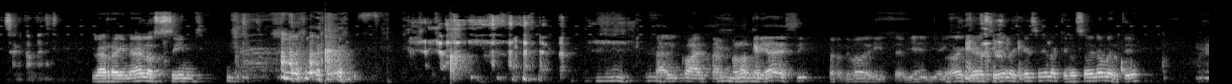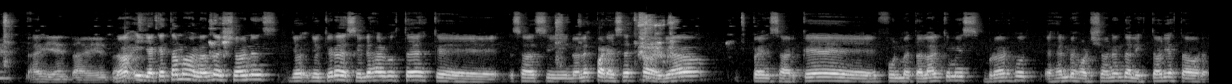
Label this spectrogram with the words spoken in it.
Exactamente. la reina de los Sims. Tal cual, tal, no lo quería decir, pero tú lo dijiste, bien, bien. No, hay que decirlo, hay que decirlo, que no se vayan a mentir. Está bien, está bien. está No, bien. y ya que estamos hablando de shonen, yo, yo quiero decirles algo a ustedes que, o sea, si no les parece descabellado pensar que Full Metal Alchemist Brotherhood es el mejor shonen de la historia hasta ahora.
